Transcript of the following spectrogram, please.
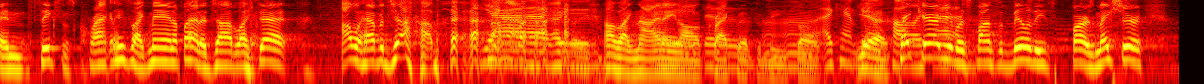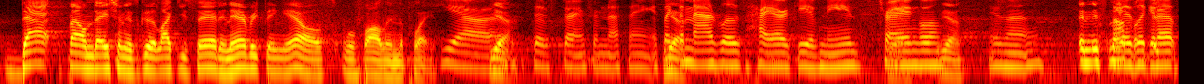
and Six was cracking. He's like, man, if I had a job like that, I would have a job. yeah, dude. I was like, nah, it ain't all cracked up to be. uh-uh. So I can't be yeah, on call take care of your responsibilities first. Make sure that foundation is good, like you said, and everything else will fall into place. Yeah. Yeah. Instead of starting from nothing, it's like Yeah. the Maslow's hierarchy of needs triangle. Yeah. Isn't it? and it's not. guys look it up?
